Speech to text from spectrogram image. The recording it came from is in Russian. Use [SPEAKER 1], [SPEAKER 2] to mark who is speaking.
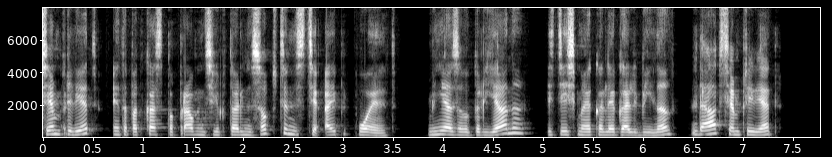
[SPEAKER 1] Всем привет! Это подкаст по праву интеллектуальной собственности IP Point. Меня зовут Ульяна, здесь моя коллега Альбина.
[SPEAKER 2] Да, всем привет.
